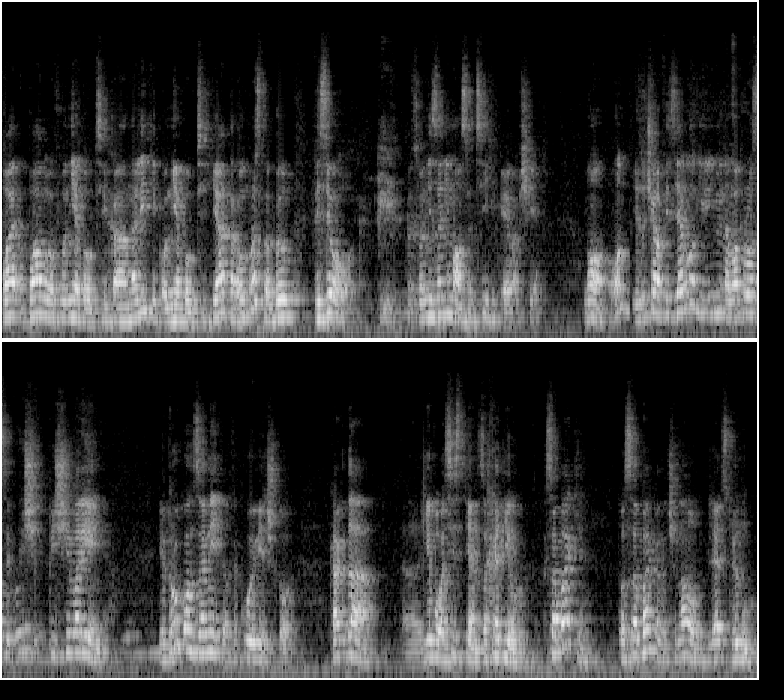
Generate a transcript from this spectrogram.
Па- Павлов он не был психоаналитик, он не был психиатр, он просто был физиолог. То есть он не занимался психикой вообще. Но он изучал физиологию, именно вопросы пищ- пищеварения. И вдруг он заметил такую вещь, что когда э, его ассистент заходил к собаке, то собака начинала выделять слюну.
